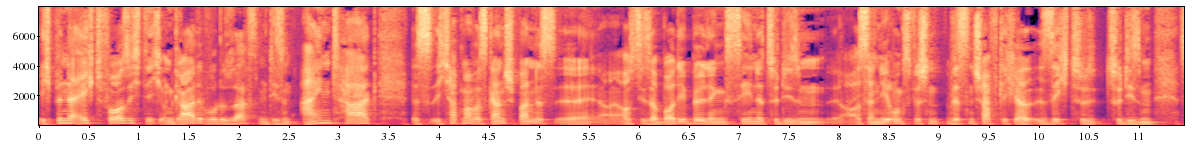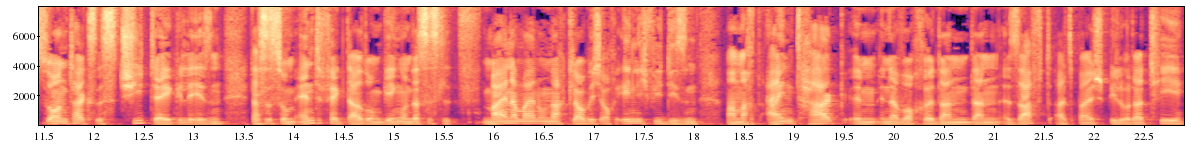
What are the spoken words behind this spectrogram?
Ich bin da echt vorsichtig und gerade wo du sagst, mit diesem einen Tag, das, ich habe mal was ganz Spannendes äh, aus dieser Bodybuilding-Szene zu diesem, aus ernährungswissenschaftlicher Sicht zu, zu diesem Sonntags ist Cheat Day gelesen, dass es so im Endeffekt darum ging und das ist meiner Meinung nach, glaube ich, auch ähnlich wie diesen, man macht einen Tag in der Woche dann, dann Saft als Beispiel oder Tee.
